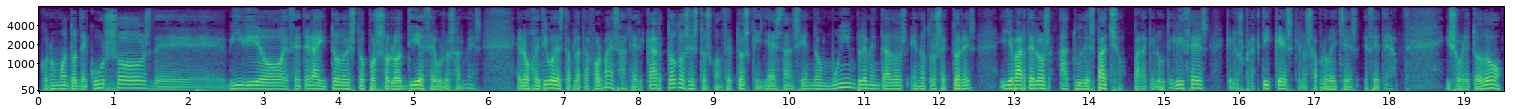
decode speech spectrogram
con un montón de cursos, de vídeo, etcétera, y todo esto por solo 10 euros al mes. El objetivo de esta plataforma es acercar todos estos conceptos que ya están siendo muy implementados en otros sectores y llevártelos a tu despacho para que lo utilices, que los practiques, que los aproveches, etcétera. Y sobre todo,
